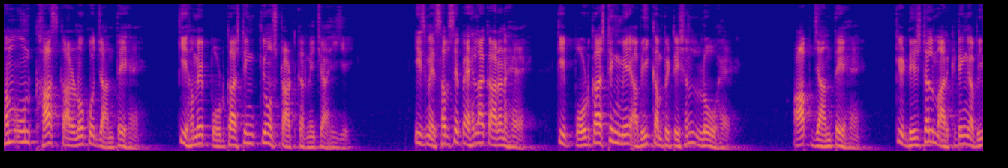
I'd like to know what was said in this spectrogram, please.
हम उन खास कारणों को जानते हैं कि हमें पॉडकास्टिंग क्यों स्टार्ट करनी चाहिए। इसमें सबसे पहला कारण है कि पॉडकास्टिंग में अभी कंपटीशन लो है। आप जानते हैं कि डिजिटल मार्केटिंग अभी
